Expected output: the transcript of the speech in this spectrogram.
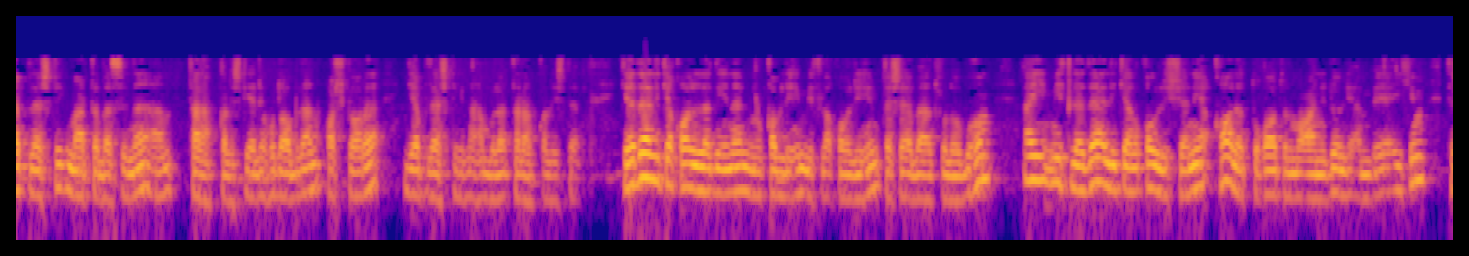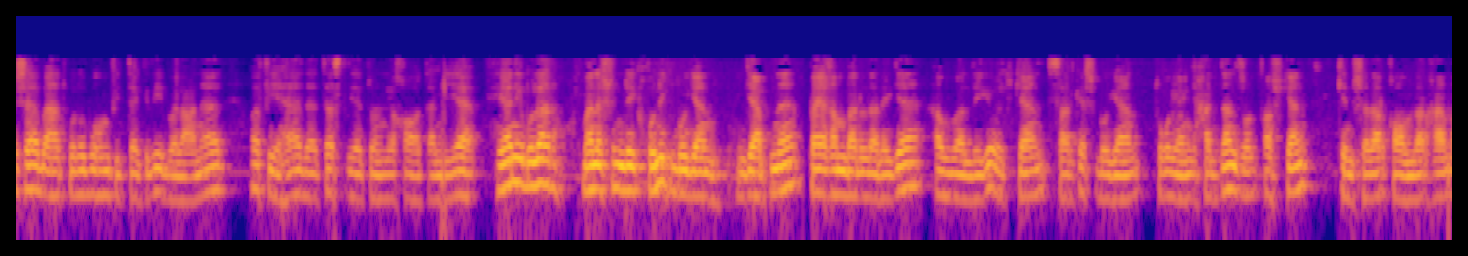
gaplashishlik martabasini ham talab qilishdi. Ya'ni xudo bilan oshkora gaplashishlikni ham bular talab qilishdi. كذلك قال الذين من قبلهم مثل قولهم تشابهت قلوبهم أي مثل ذلك القول الشنيع قال الطغاة المعاندون لأنبيائهم تشابهت قلوبهم في التكذيب والعناد وفي هذا تسلية لخاتمية ya'ni bular mana shunday xunuk bo'lgan gapni payg'ambarlariga avvaldagi o'tgan sarkash bo'lgan tug'yonga haddan oshgan kimsalar qavmlar ham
